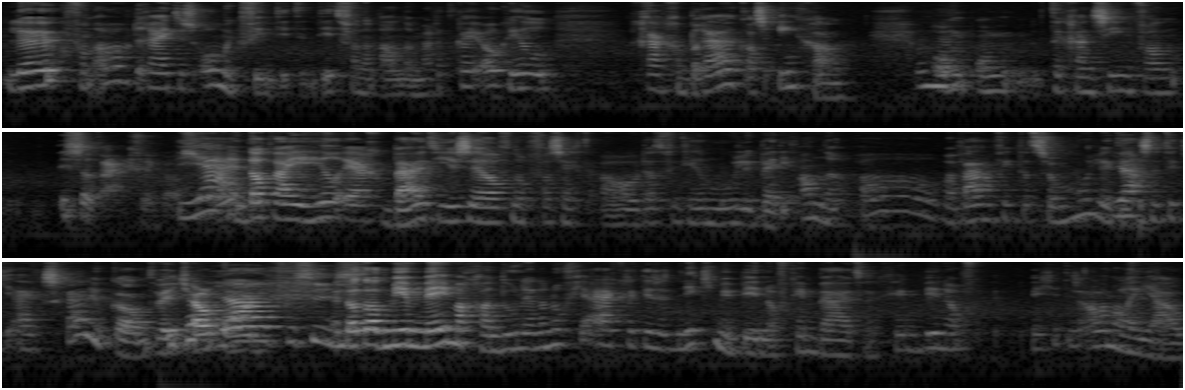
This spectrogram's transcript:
leuk van, oh, draait eens om, ik vind dit en dit van een ander. Maar dat kan je ook heel gaan gebruiken als ingang. Mhm. Om, om te gaan zien van, Is dat eigenlijk wel zo? ja, en dat waar je heel erg buiten jezelf nog van zegt, oh, dat vind ik heel moeilijk bij die ander. Oh, maar waarom vind ik dat zo moeilijk? Ja. Dat is natuurlijk je eigen schaduwkant, weet je wel. Ja, precies. En dat dat meer mee mag gaan doen. En dan hoef je eigenlijk, is het niks meer binnen of geen buiten. Geen binnen of, weet je, het is allemaal in jou.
